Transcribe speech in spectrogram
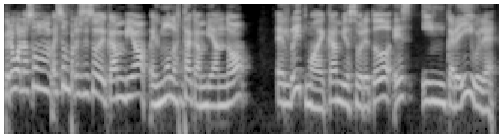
Pero bueno, es un, es un proceso de cambio, el mundo está cambiando el ritmo de cambio sobre todo es increíble.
